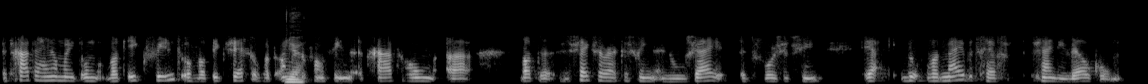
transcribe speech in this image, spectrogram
het gaat er helemaal niet om wat ik vind of wat ik zeg of wat anderen ja. ervan vinden. Het gaat erom uh, wat de sekswerkers vinden en hoe zij het voor zich zien. Ja, wat mij betreft zijn die welkom.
